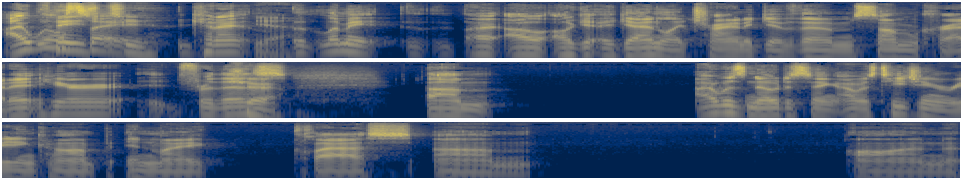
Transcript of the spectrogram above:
I will Phase say, two. can I? Yeah. Let me. I, will I'll get again, like trying to give them some credit here for this. Sure. Um, I was noticing I was teaching reading comp in my class um, on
